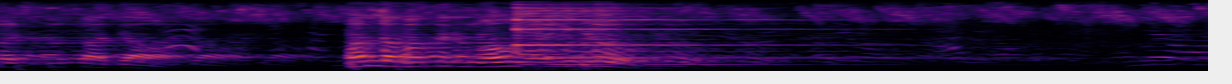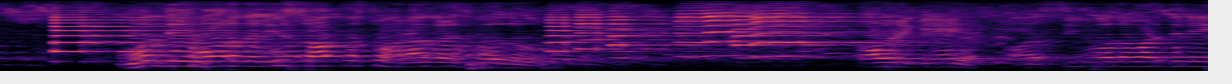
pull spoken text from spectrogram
ಗಳಿಸಲು ಸಾಧ್ಯ. ಬಂದ ಭಕ್ತರನ್ನು ನಾವು ಬಿಡು. ಒಂದೇ ವಾರದಲ್ಲಿ ಸಾಕಷ್ಟು ಹಣ ಗಳಿಸಬಹುದು. ಅವರಿಗೆ ಆಶೀರ್ವಾದ ಮಾಡ್ತೀನಿ.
